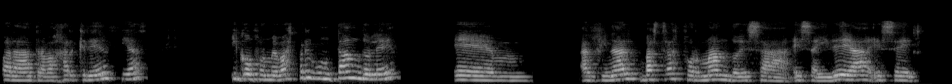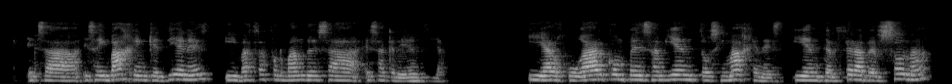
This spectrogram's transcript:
para trabajar creencias y conforme vas preguntándole, em, al final vas transformando esa, esa idea, ese, esa, esa, imagen que tienes y vas transformando esa, esa creencia. Y al jugar con pensamientos, imágenes y en tercera persona,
